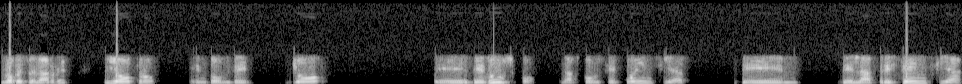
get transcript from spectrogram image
López Velarde, y otro en donde yo eh, deduzco las consecuencias de, de la presencia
